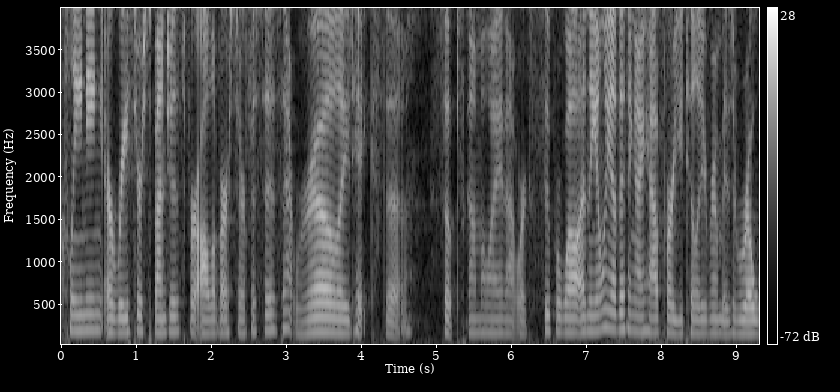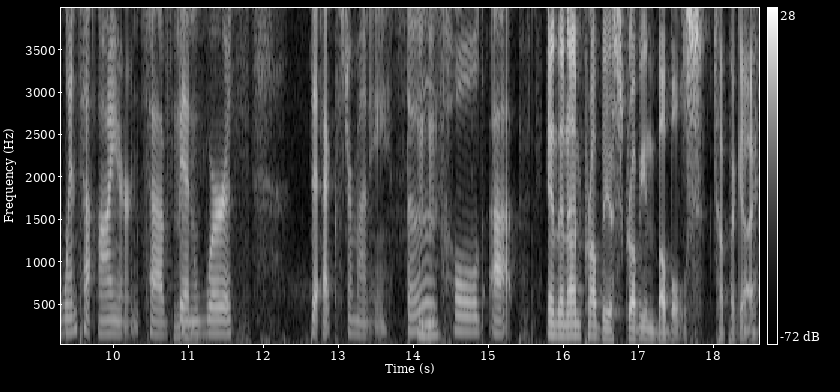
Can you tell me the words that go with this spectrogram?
cleaning eraser sponges for all of our surfaces, that really takes the soap scum away. That works super well. And the only other thing I have for a utility room is Rowenta irons have been hmm. worth the extra money. Mm-hmm. Those hold up. And then I'm probably a scrubbing bubbles type of guy.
